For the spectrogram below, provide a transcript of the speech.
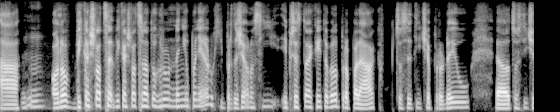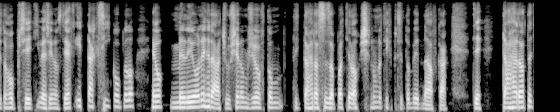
A mm-hmm. ono vykašlat se, vykašlat se na tu hru není úplně jednoduchý, protože ono si i přesto, jaký to byl propadák, co se týče prodejů, eh, co se týče toho přijetí veřejnosti, jak i tak si koupilo jako miliony hráčů, už jenom, že jo, v tom, ta hra se zaplatila už jenom na těch předobjednávkách. Ty, ta hra teď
